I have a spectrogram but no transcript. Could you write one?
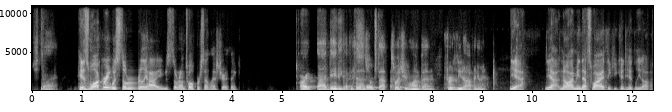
Just uh, His walk rate was still really high. He was still around 12% last year, I think. all right, uh, Dave, you got control of That's, the board. what- that's what you want then for leadoff anyway. Yeah. Yeah. No, I mean, that's why I think he could hit leadoff.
